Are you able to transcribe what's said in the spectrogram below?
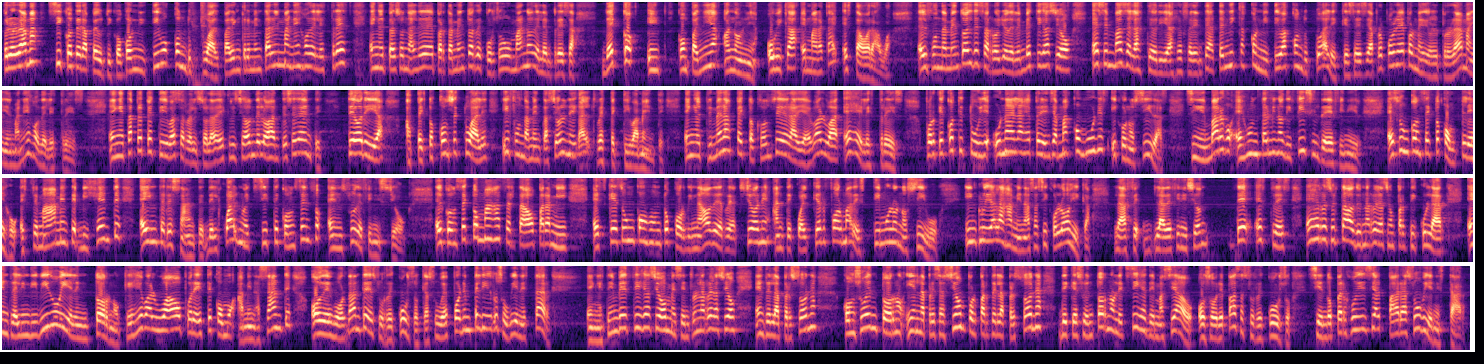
Programa psicoterapéutico cognitivo-conductual para incrementar el manejo del estrés en el personal del Departamento de Recursos Humanos de la empresa DECO Inc., compañía anónima, ubicada en Maracay, Estado Aragua. El fundamento del desarrollo de la investigación es en base a las teorías referentes a técnicas cognitivas conductuales que se desea proponer por medio del programa y el manejo del estrés. En esta perspectiva se realizó la descripción de los antecedentes teoría, aspectos conceptuales y fundamentación legal respectivamente. En el primer aspecto a considerar y a evaluar es el estrés, porque constituye una de las experiencias más comunes y conocidas. Sin embargo, es un término difícil de definir. Es un concepto complejo, extremadamente vigente e interesante, del cual no existe consenso en su definición. El concepto más acertado para mí es que es un conjunto coordinado de reacciones ante cualquier forma de estímulo nocivo, incluidas las amenazas psicológicas. La, definición de estrés es el resultado de una relación particular entre el individuo y el entorno, que es evaluado por este como amenazante o desbordante de sus recursos, que a su vez pone en peligro su bienestar. En esta investigación me centro en la relación entre la persona con su entorno y en la apreciación por parte de la persona de que su entorno le exige demasiado o sobrepasa sus recursos, siendo perjudicial para su bienestar.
